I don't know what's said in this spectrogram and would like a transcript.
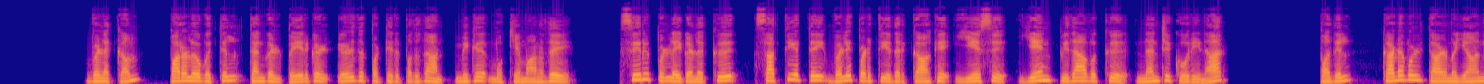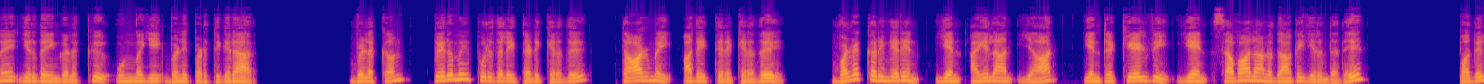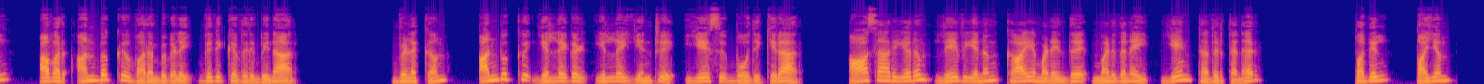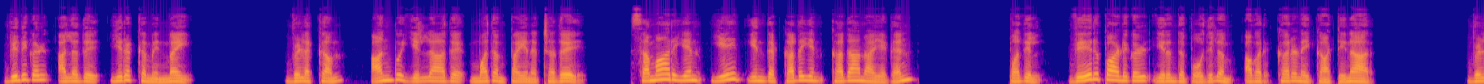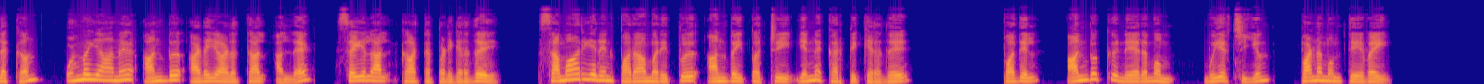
விளக்கம் பரலோகத்தில் தங்கள் பெயர்கள் எழுதப்பட்டிருப்பதுதான் மிக முக்கியமானது. சிறு பிள்ளைகளுக்கு சத்தியத்தை வெளிப்படுத்தியதற்காக இயேசு ஏன் பிதாவுக்கு நன்றி கூறினார்? பதில் கடவுள் தாழ்மையான இருதயங்களுக்கு உண்மையை வெளிப்படுத்துகிறார். விளக்கம் பெருமை புரிதலை தடுக்கிறது தாழ்மை அதைத் திறக்கிறது. வழக்கறிஞரின் என் அயலான் யார்? என்ற கேள்வி ஏன் சவாலானதாக இருந்தது? பதில் அவர் அன்புக்கு வரம்புகளை விதிக்க விரும்பினார். விளக்கம் அன்புக்கு எல்லைகள் இல்லை என்று இயேசு போதிக்கிறார். ஆசாரியரும் லேவியனும் காயமடைந்த மனிதனை ஏன் தவிர்த்தனர்? பதில் பயம் விதிகள் அல்லது இரக்கமின்மை. விளக்கம் அன்பு இல்லாத மதம் பயனற்றது. சமாரியன் ஏன் இந்த கதையின் கதாநாயகன்? பதில் வேறுபாடுகள் இருந்தபோதிலும் அவர் கருணை காட்டினார். விளக்கம் உண்மையான அன்பு அடையாளத்தால் அல்ல செயலால் காட்டப்படுகிறது. சமாரியனின் பராமரிப்பு அன்பை பற்றி என்ன கற்பிக்கிறது? பதில் அன்புக்கு நேரமும் முயற்சியும் பணமும் தேவை.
